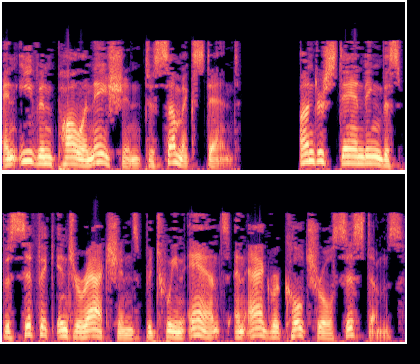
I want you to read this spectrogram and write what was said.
and even pollination to some extent. Understanding the specific interactions between ants and agricultural systems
